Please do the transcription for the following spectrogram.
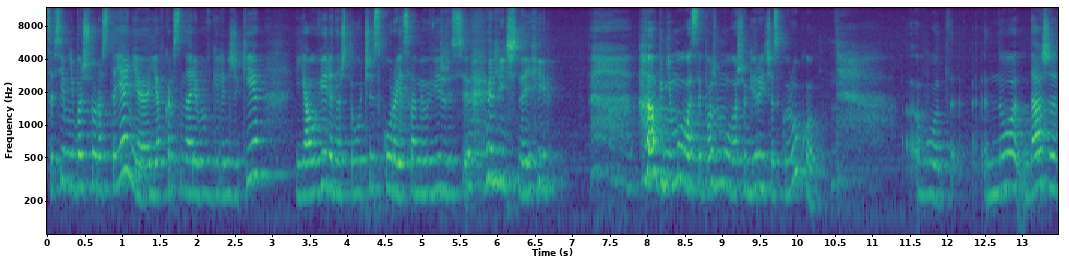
совсем небольшое расстояние. Я в Краснодаре, вы в Геленджике. Я уверена, что очень скоро я с вами увижусь лично и обниму вас и пожму вашу героическую руку. Вот. Но даже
